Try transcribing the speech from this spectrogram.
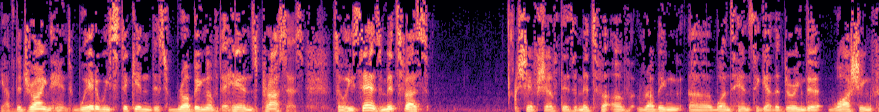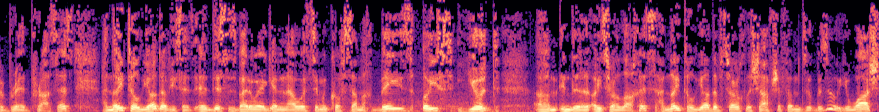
you have the drying the hands. Where do we stick in this rubbing of the hands process? So he says mitzvahs shif there's a mitzvah of rubbing uh, one's hands together during the washing for bread process. Hanoitel Yodav, he says, uh, this is by the way again in our Simon Samach Beis Ois Yud. Um, in the Oisra Lachis, Hanoitel Yodav Tzarech L'Shaf Shafam Zu You wash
